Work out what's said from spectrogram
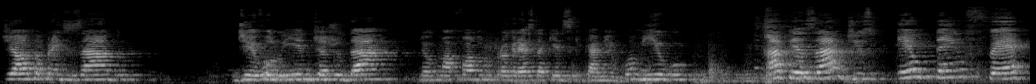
de autoaprendizado, de evoluir, de ajudar de alguma forma no progresso daqueles que caminham comigo. Apesar disso, eu tenho fé,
